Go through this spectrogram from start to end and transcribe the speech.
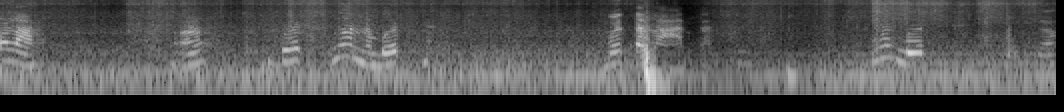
บิดบ่ล่ะอะเบิดเงินนะเบิดเบิดตลาดอะเงินเบิดเดี๋ยว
